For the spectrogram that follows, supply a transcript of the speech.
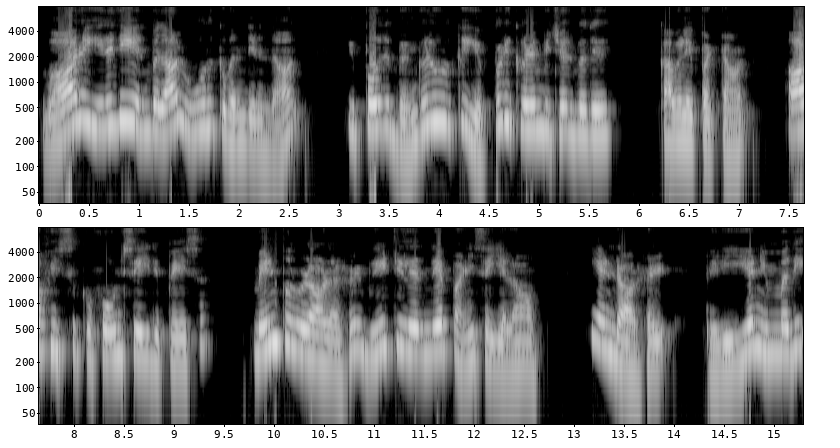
வார இறுதி என்பதால் ஊருக்கு வந்திருந்தான். இப்போது பெங்களூருக்கு எப்படி கிளம்பி செல்வது? கவலைப்பட்டான். ஆபீஸுக்கு போன் செய்து பேச மென்பொருளாளர்கள் வீட்டிலிருந்தே பணி செய்யலாம் என்றார்கள். பெரிய நிம்மதி.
